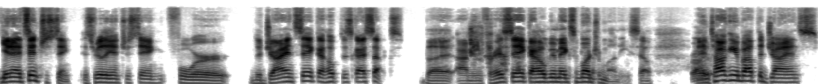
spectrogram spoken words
you know, it's interesting. It's really interesting for the Giants' sake. I hope this guy sucks. But I mean, for his sake, I hope he makes a bunch of money. So, right. and talking about the Giants,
